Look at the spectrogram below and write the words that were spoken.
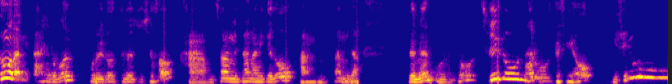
응원합니다. 여러분 오늘도 들어주셔서 감사합니다. 하나님께도 감사합니다. 그러면 오늘도 즐거운 하루 되세요. 안녕히 계세요.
